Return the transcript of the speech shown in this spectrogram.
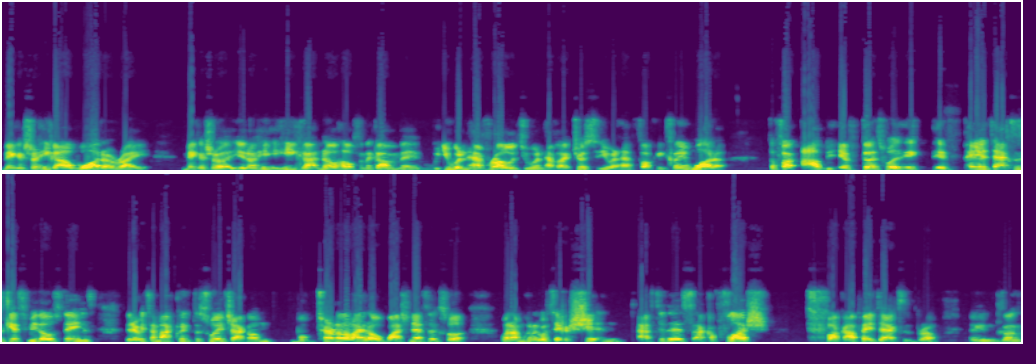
making sure he got water right, making sure you know he he got no help from the government. You wouldn't have roads, you wouldn't have electricity, you wouldn't have fucking clean water. The fuck, I'll be if that's what if paying taxes gets me those things, then every time I click the switch, I can turn on the light or watch Netflix, or when I'm gonna go take a shit and after this, I can flush. Fuck, I'll pay taxes, bro. And, uh,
